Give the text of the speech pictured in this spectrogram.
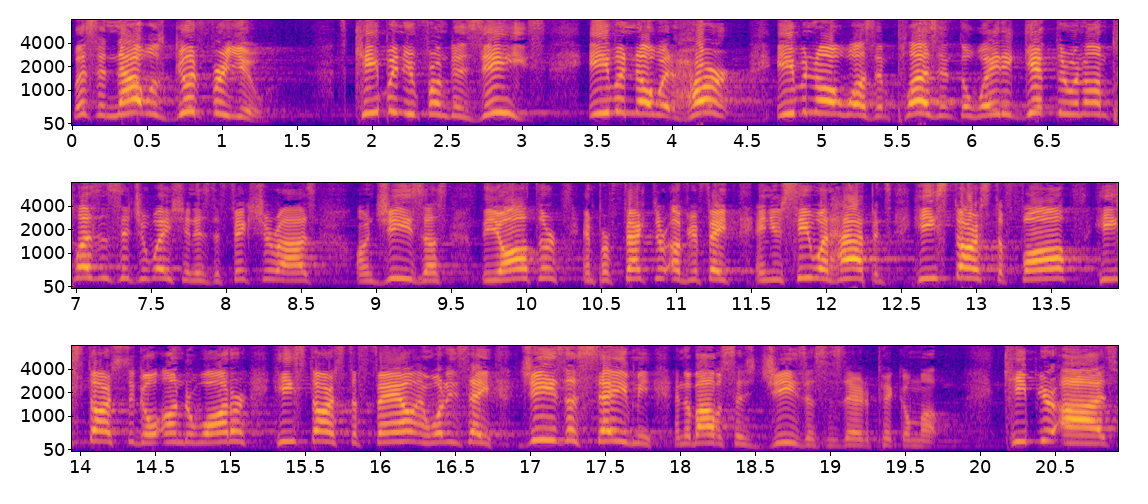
Listen, that was good for you. It's keeping you from disease. Even though it hurt, even though it wasn't pleasant, the way to get through an unpleasant situation is to fix your eyes on Jesus, the author and perfecter of your faith. And you see what happens. He starts to fall, he starts to go underwater, he starts to fail. And what does he say? Jesus, save me. And the Bible says Jesus is there to pick him up. Keep your eyes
